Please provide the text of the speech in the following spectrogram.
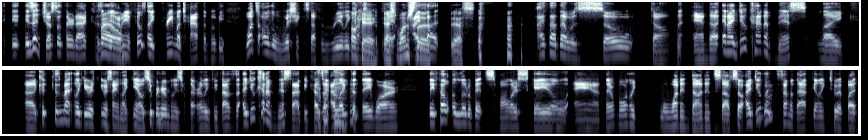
is it just the third act because Well- I mean it feels like pretty much half the movie once all the wishing stuff really comes Okay, play, yes, once I the- thought Yes. I thought that was so dumb, and uh, and I do kind of miss like uh because Matt, like you were you were saying like you know superhero movies from the early 2000s. I do kind of miss that because I, I like that they were they felt a little bit smaller scale and they were more like one and done and stuff. So I do Mhm. like some of that feeling to it, but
